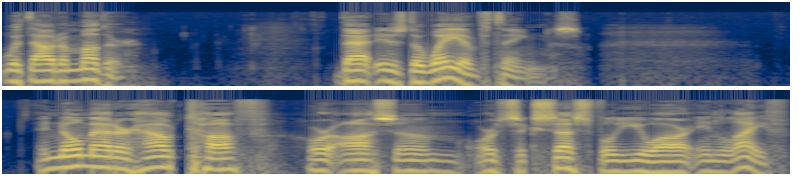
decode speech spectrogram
without a mother. That is the way of things. And no matter how tough or awesome or successful you are in life,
